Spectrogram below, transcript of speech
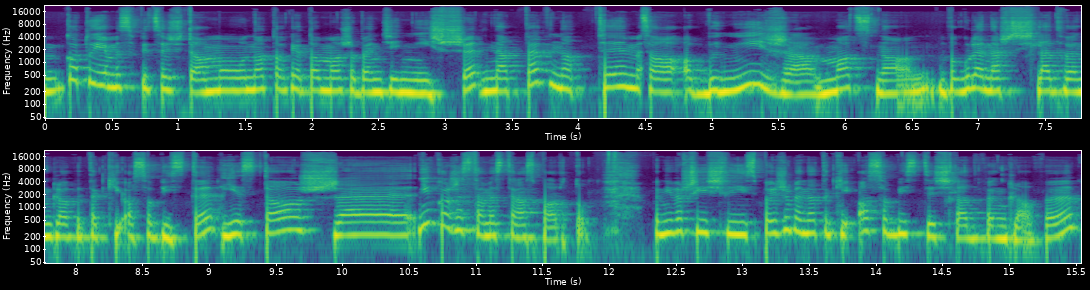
gotujemy sobie coś w domu, no to wiadomo, że będzie niższy. Na pewno tym, co obniża mocno w ogóle nasz ślad węglowy taki osobisty, jest to, że nie korzystamy z transportu. Ponieważ jeśli spojrzymy na taki osobisty ślad węglowy,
